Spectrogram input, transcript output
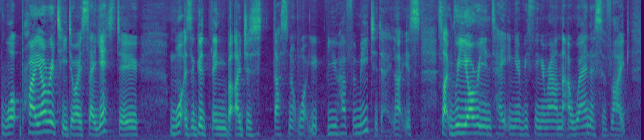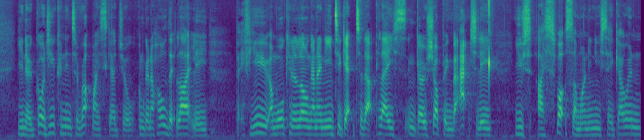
What priority do I say yes to? What is a good thing, but I just, that's not what you, you have for me today. Like, it's, it's like reorientating everything around that awareness of like, you know, God, you can interrupt my schedule. I'm going to hold it lightly. But if you, I'm walking along and I need to get to that place and go shopping, but actually, you, I spot someone and you say, go and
